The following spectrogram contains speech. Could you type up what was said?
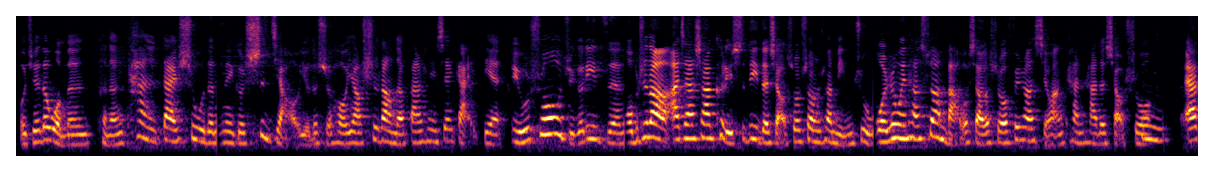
我觉得我们可能看待事物的那个视角，有的时候要适当的发生一些改变。比如说，我举个例子，我不知道阿加莎·克里斯蒂的小说算不算名著，我认为它算吧。我小的时候非常喜欢看他的小说。a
